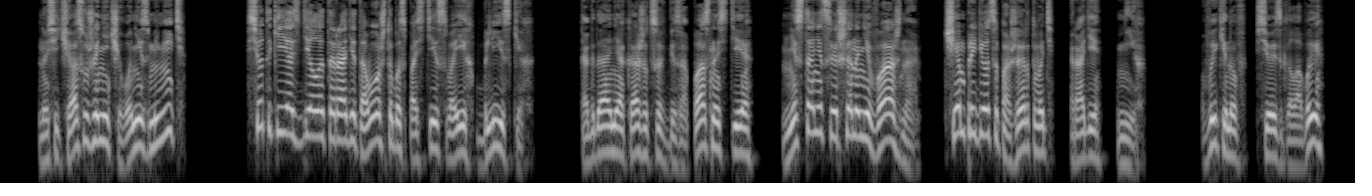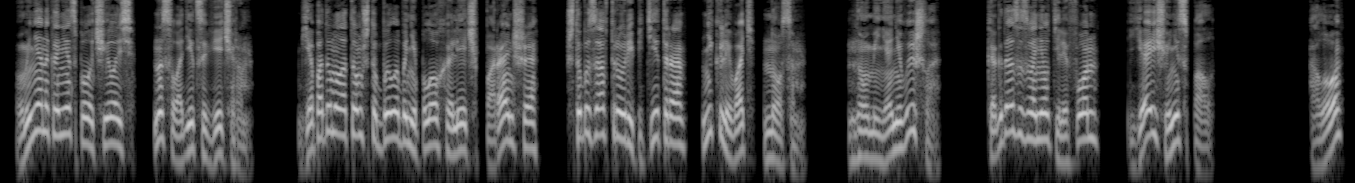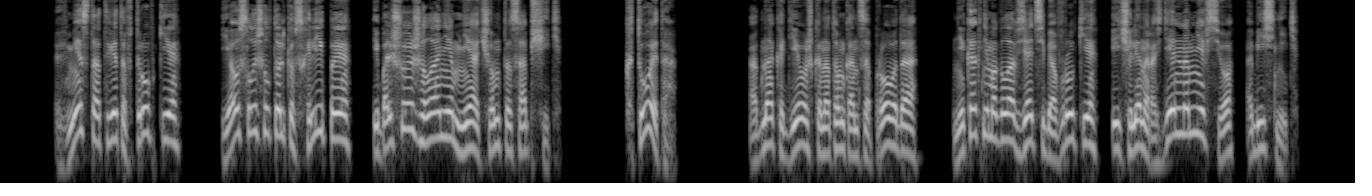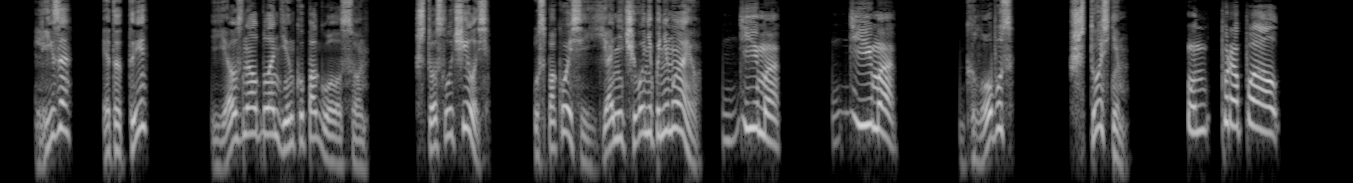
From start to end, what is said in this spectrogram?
но сейчас уже ничего не изменить. Все-таки я сделал это ради того, чтобы спасти своих близких. Когда они окажутся в безопасности, мне станет совершенно неважно, чем придется пожертвовать ради них. Выкинув все из головы, у меня, наконец, получилось насладиться вечером. Я подумал о том, что было бы неплохо лечь пораньше, чтобы завтра у репетитора не клевать носом. Но у меня не вышло. Когда зазвонил телефон, я еще не спал. «Алло?» Вместо ответа в трубке я услышал только всхлипы и большое желание мне о чем-то сообщить. «Кто это?» Однако девушка на том конце провода никак не могла взять себя в руки и членораздельно мне все объяснить. «Лиза, это ты?» Я узнал блондинку по голосу. «Что случилось?» Успокойся, я ничего не понимаю. Дима! Дима! Глобус? Что с ним? Он пропал.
